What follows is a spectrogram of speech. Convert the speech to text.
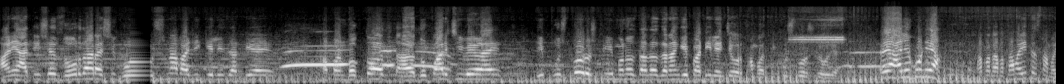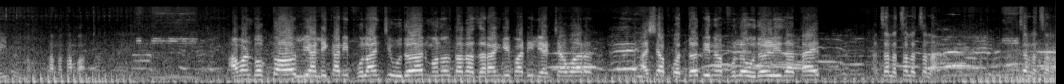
आणि अतिशय जोरदार अशी घोषणाबाजी केली जाते. आहे आपण बघतो आहोत, दुपारची वेळ आहे. ही पुष्पवृष्टी मनोजदादा जरांगे पाटील यांच्यावर थांबवते. पुष्पवृष्टी होऊ द्या. आले कोणी या? थांबा थांबा थांबा इथंच थांबा इथंच थांबा थांबा आपण बघतो आहोत या ठिकाणी फुलांची उधळण. मनोजदादा जरांगे पाटील यांच्यावर अशा पद्धतीनं फुलं उधळली जात आहेत. चला चला चला. चला चला.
